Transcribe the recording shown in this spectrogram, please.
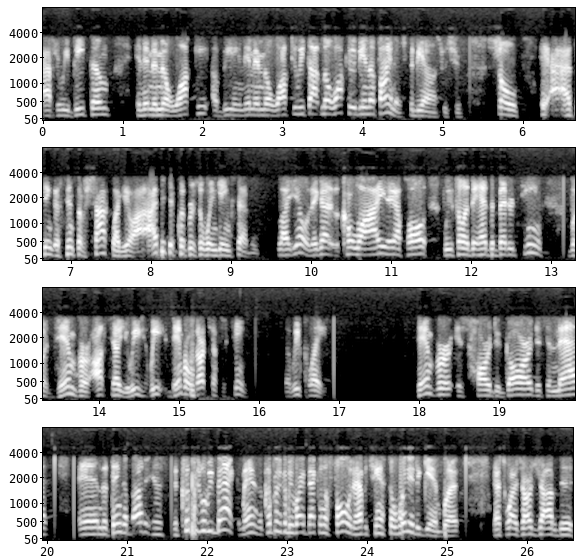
after we beat them and then in Milwaukee, of beating them in Milwaukee, we thought Milwaukee would be in the finals, to be honest with you. So I think a sense of shock, like, yo, I think the Clippers will win game seven. Like, yo, they got Kawhi, they got Paul. We felt like they had the better team. But Denver, I'll tell you, we, we Denver was our toughest team that we played. Denver is hard to guard, this and that. And the thing about it is the Clippers will be back, man. The Clippers going to be right back in the fold to have a chance to win it again. But that's why it's our job to,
